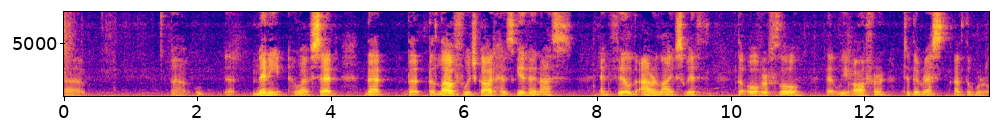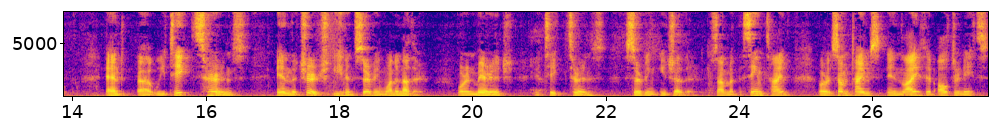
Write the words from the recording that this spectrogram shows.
uh, uh, uh many who have said that the, the love which God has given us and filled our lives with, the overflow that we offer to the rest of the world. And uh, we take turns in the church, even serving one another, or in marriage, we take turns serving each other. Some at the same time, or sometimes in life it alternates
